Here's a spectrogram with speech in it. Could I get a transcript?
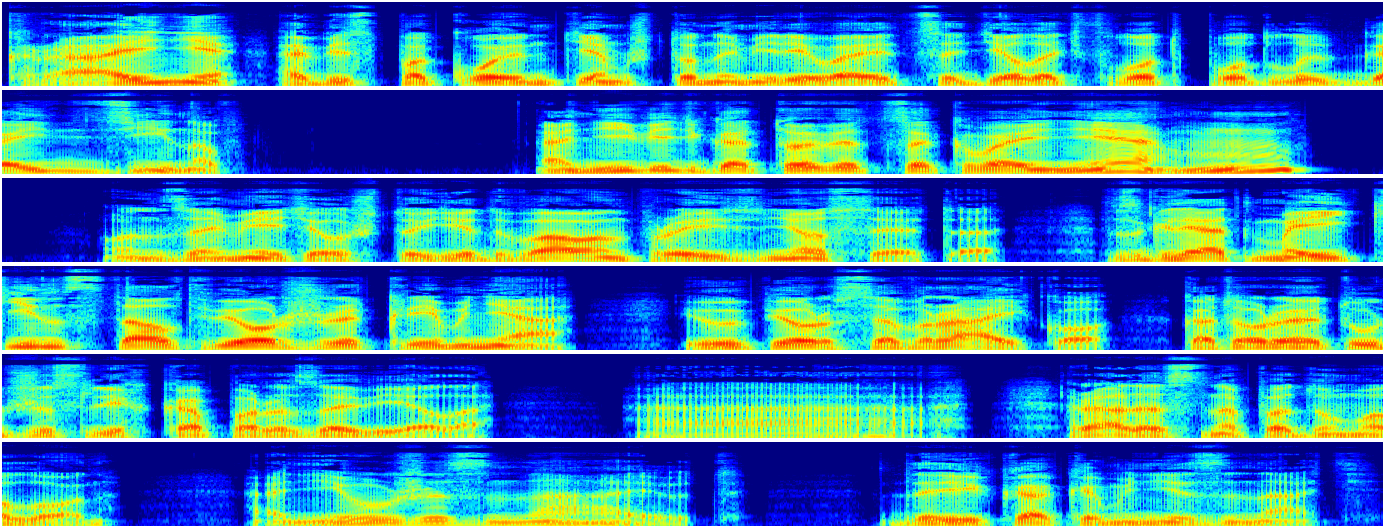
крайне обеспокоен тем, что намеревается делать флот подлых гайдзинов. Они ведь готовятся к войне, м? Он заметил, что едва он произнес это, взгляд Мэйкин стал тверже кремня и уперся в Райко, которая тут же слегка порозовела. А, -а, -а — радостно подумал он. «Они уже знают, да и как им не знать?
